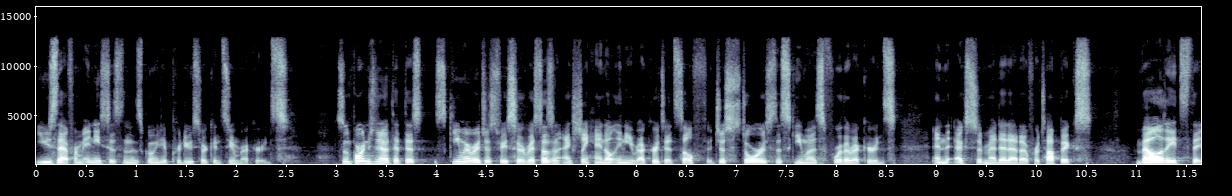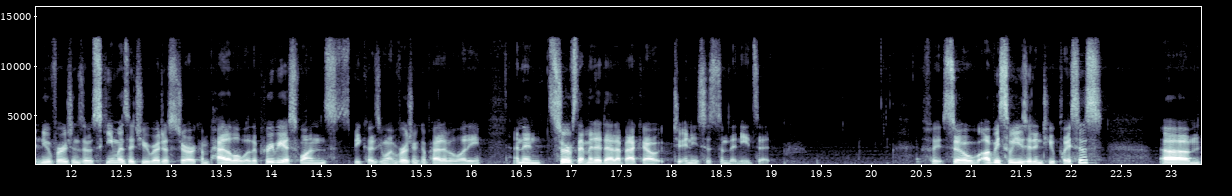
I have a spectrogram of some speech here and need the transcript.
use that from any system that's going to produce or consume records. So it's important to note that this schema registry service doesn't actually handle any records itself. It just stores the schemas for the records and the extra metadata for topics, validates that new versions of schemas that you register are compatible with the previous ones because you want version compatibility, and then serves that metadata back out to any system that needs it. So obviously we use it in two places. Um,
